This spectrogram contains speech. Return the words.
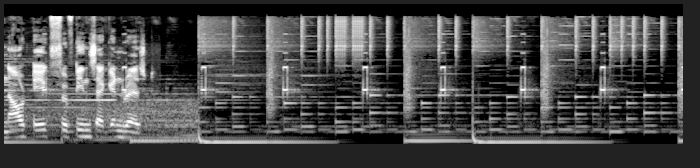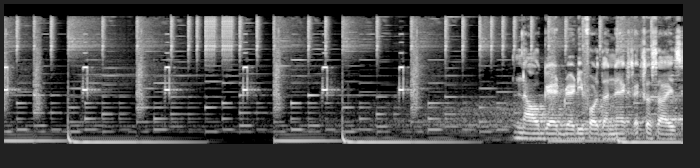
Now take 15 second rest. Now get ready for the next exercise.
